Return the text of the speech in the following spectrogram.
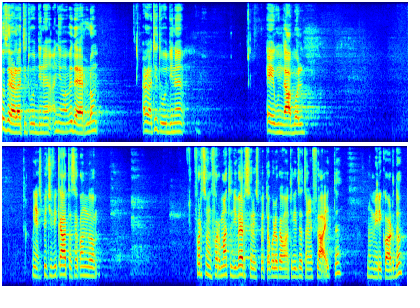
Cos'è la latitudine? Andiamo a vederlo. La latitudine è un double. Quindi è specificato secondo forse un formato diverso rispetto a quello che avevamo utilizzato nel flight, non mi ricordo,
